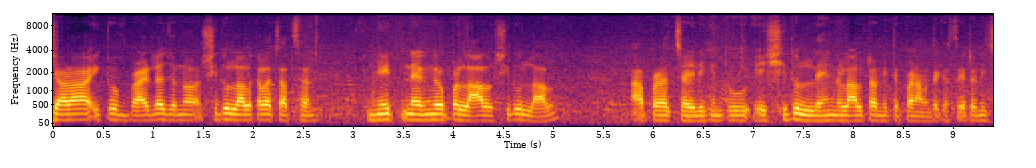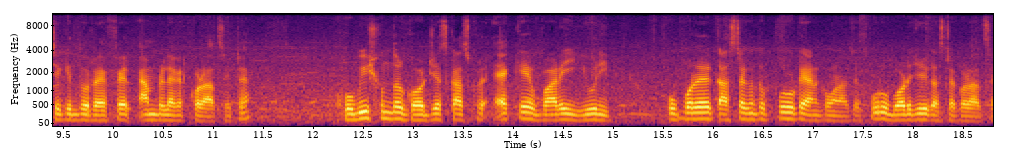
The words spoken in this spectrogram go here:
যারা একটু ব্রাইডালের জন্য সিঁদুর লাল কালার চাচ্ছেন, নেট লেহেঙ্গার উপর লাল, সিঁদুর লাল, আপনারা চাইলে কিন্তু এই সিঁদুর লেহেঙ্গা লালটা নিতে পারেন আমাদের কাছে। এটা নিচে কিন্তু র্যাফেল অ্যাম্ব্রেলা কাট করা আছে এটা। খুবই সুন্দর গর্জিয়াস কাজ করে, একেবারেই ইউনিক উপরের কাজটা কিন্তু পুরোটাই আনকমন আছে, পুরো বডি জুড়ে কাজটা করা আছে।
